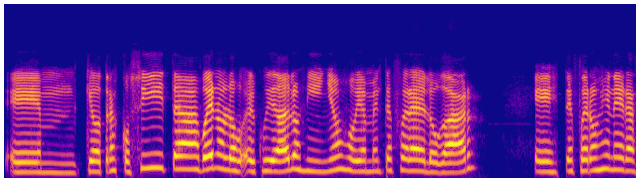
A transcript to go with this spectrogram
Em, ¿Qué otras cositas? Bueno, el cuidado de los niños, obviamente fuera del hogar, este, fueron eh,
